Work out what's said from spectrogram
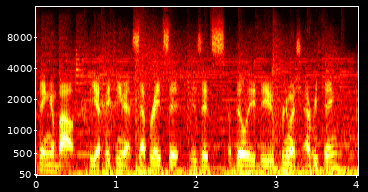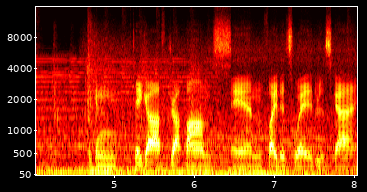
Thing about the F-18 that separates it is its ability to do pretty much everything. It can take off, drop bombs, and fight its way through the sky.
